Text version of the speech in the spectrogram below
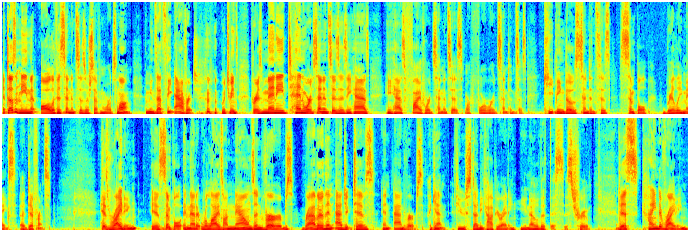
It doesn't mean that all of his sentences are seven words long. It means that's the average, which means for as many 10 word sentences as he has, he has five word sentences or four word sentences. Keeping those sentences simple really makes a difference. His writing is simple in that it relies on nouns and verbs rather than adjectives and adverbs. Again, if you study copywriting, you know that this is true. This kind of writing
